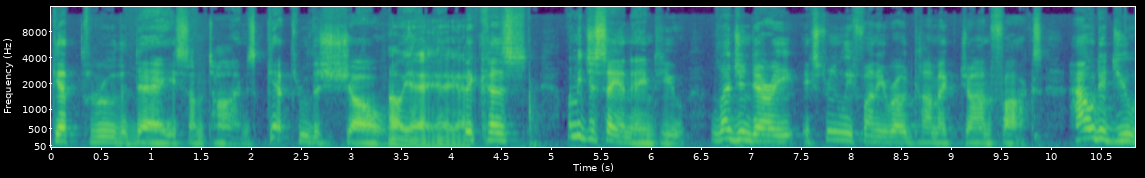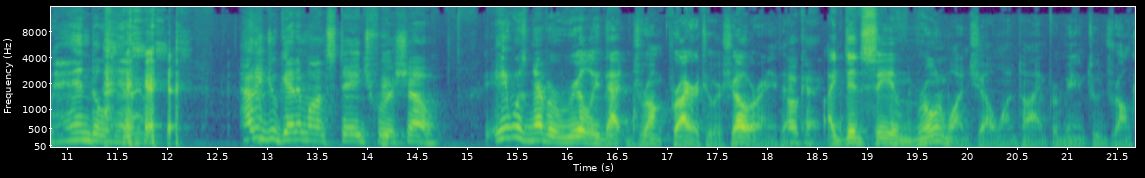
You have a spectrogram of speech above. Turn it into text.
get through the day sometimes, get through the show. Oh, yeah, yeah, yeah. Because let me just say a name to you legendary, extremely funny road comic John Fox. How did you handle him? How did you get him on stage for a show? He was never really that drunk prior to a show or anything. Okay. I did see him ruin one show one time for being too drunk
